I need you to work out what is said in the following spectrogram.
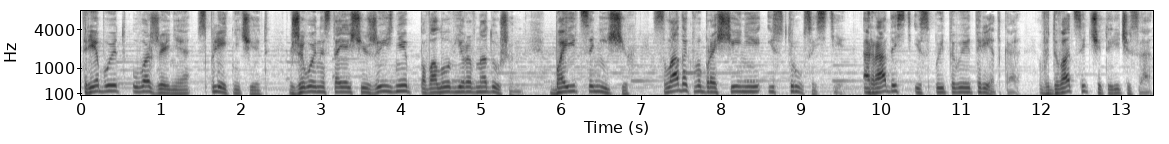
Требует уважения, сплетничает – к живой настоящей жизни Поволовье равнодушен, боится нищих, сладок в обращении из трусости, радость испытывает редко, в 24 часа.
